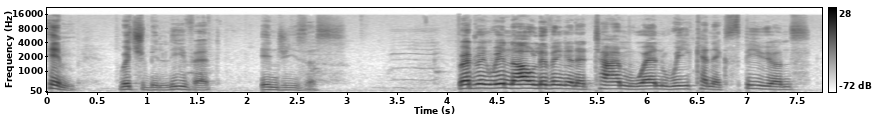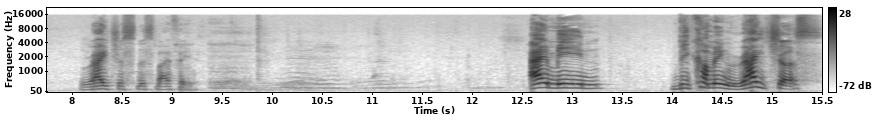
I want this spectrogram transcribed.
him which believeth in Jesus. Brethren, we're now living in a time when we can experience righteousness by faith. I mean, becoming righteous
